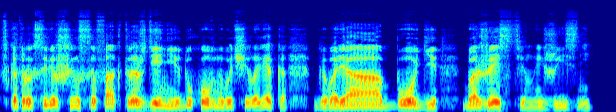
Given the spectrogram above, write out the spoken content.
в которых совершился факт рождения духовного человека, говоря о Боге божественной жизни,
